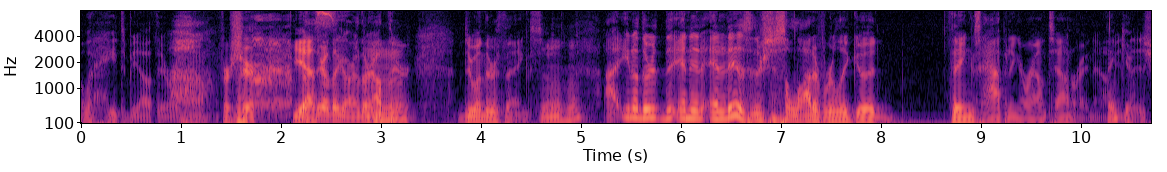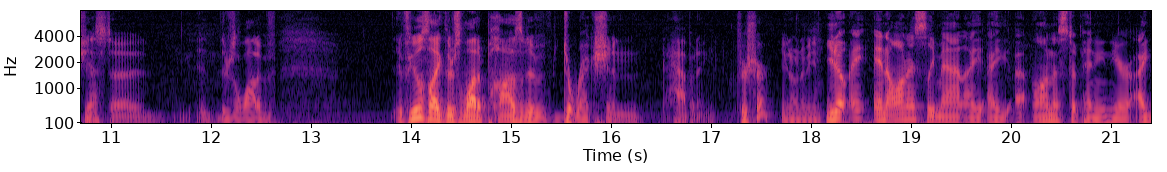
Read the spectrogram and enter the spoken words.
I would hate to be out there right now. for sure. Yes. there they are. They're out there doing their thing. So, I, you know, there and it, and it is. There's just a lot of really good things happening around town right now. I Thank mean, you. It's Yeah. just uh, it, there's a lot of. It feels like there's a lot of positive direction happening. For sure. You know what I mean? You know, I- and honestly, Matt, I, I, I honest opinion here, I,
